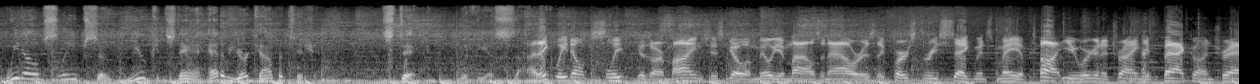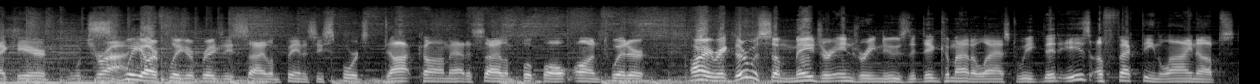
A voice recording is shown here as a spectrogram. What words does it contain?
We don't sleep so you can stay ahead of your competition. Stick with the aside. I think we don't sleep because our minds just go a million miles an hour, as the first three segments may have taught you. We're going to try and get back on track here. We'll try. We are Fleeger Briggs, AsylumFantasySports.com, at Asylum Football on Twitter. All right, Rick, there was some major injury news that did come out of last week that is affecting lineups.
